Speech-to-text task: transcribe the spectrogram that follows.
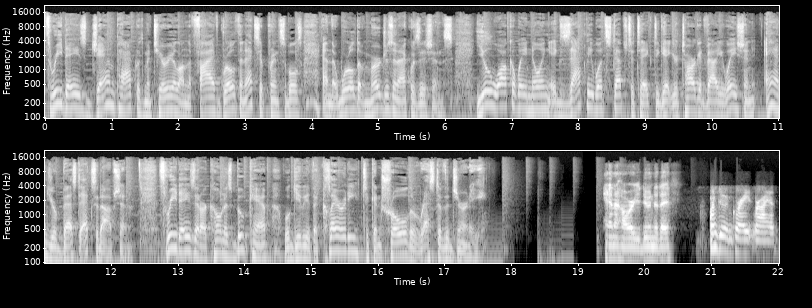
Three days jam packed with material on the five growth and exit principles and the world of mergers and acquisitions. You'll walk away knowing exactly what steps to take to get your target valuation and your best exit option. Three days at Arkona's Boot Camp will give you the clarity to control the rest of the journey. Hannah, how are you doing today? I'm doing great, Ryan.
